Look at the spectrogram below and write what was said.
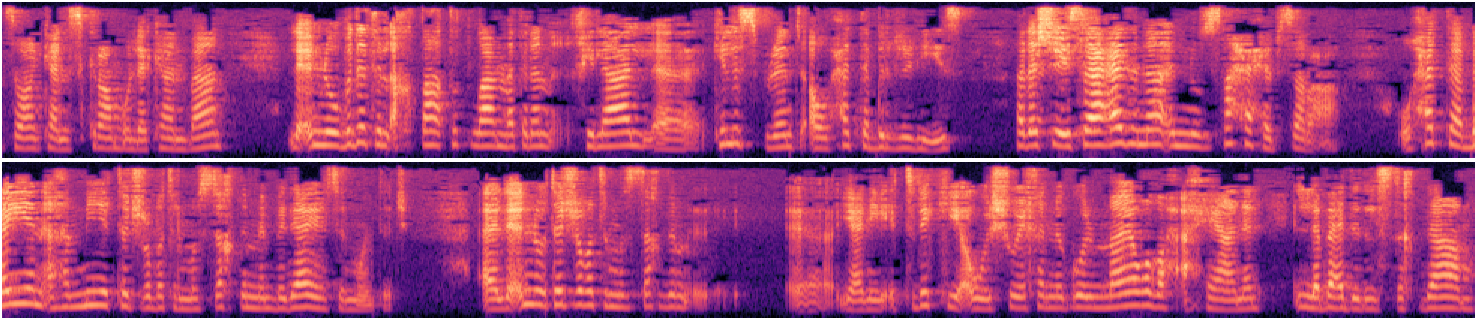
سواء كان Scrum ولا Kanban لأنه بدأت الأخطاء تطلع مثلا خلال آه، كل sprint أو حتى بال release هذا الشيء ساعدنا إنه نصحح بسرعة وحتى بين أهمية تجربة المستخدم من بداية المنتج. آه، لأنه تجربة المستخدم آه، يعني tricky أو شوي خلينا نقول ما يوضح أحيانا إلا بعد الاستخدام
